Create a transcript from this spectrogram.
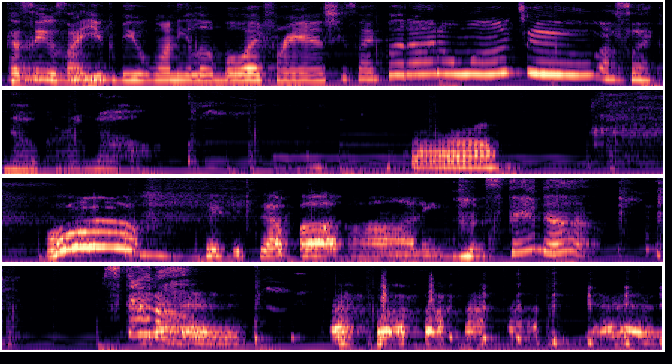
Because he was like, Mm-hmm. you could be with one of your little boyfriends. She's like, but I don't want to. I was like, no, girl, no. Girl. Woo! Pick yourself up, honey. Stand up. Stand up. Yes. yes.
